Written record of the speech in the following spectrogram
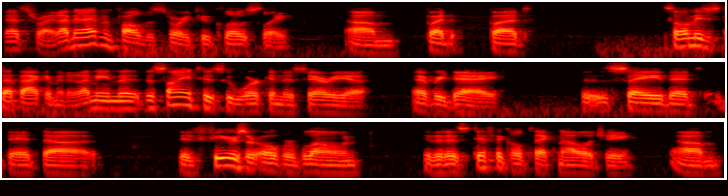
That's right. I mean, I haven't followed the story too closely, um, but but so let me just step back a minute. I mean, the, the scientists who work in this area every day say that that uh, that fears are overblown, that it's difficult technology, um,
